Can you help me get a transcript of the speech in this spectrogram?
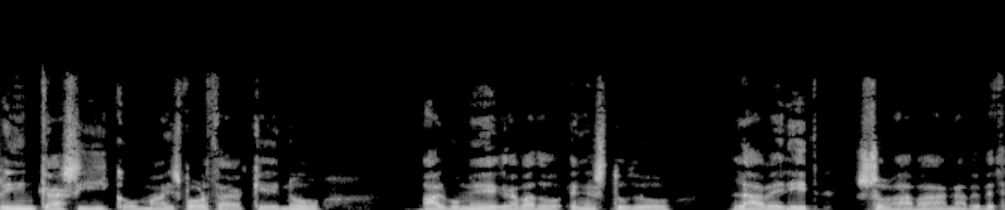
rin casi con máis forza que no álbume grabado en estudo Labyrinth soaba na BBC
